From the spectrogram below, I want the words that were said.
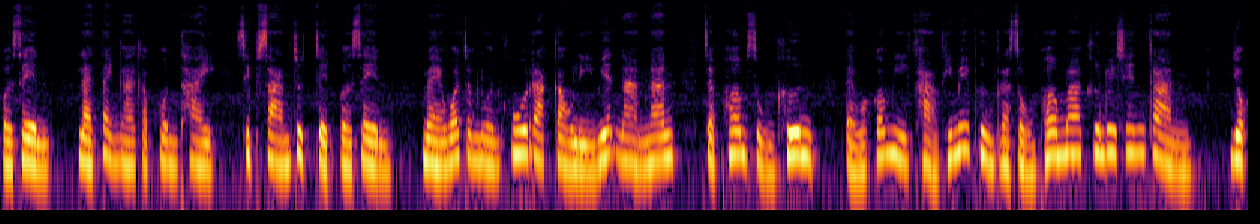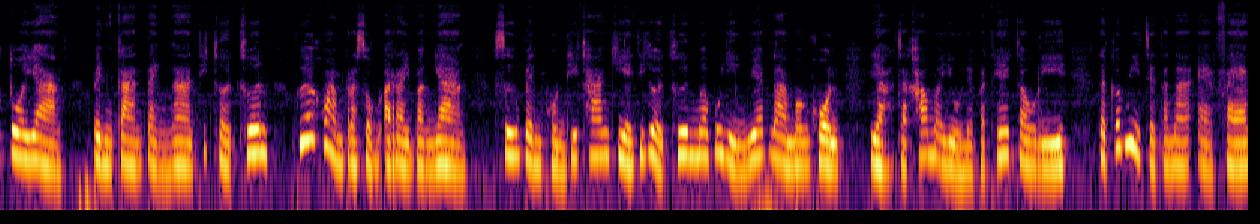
18.1%และแต่งงานกับคนไทย 13.7% แม้ว่าจำนวนคู่รักเกาหลีเวียดนามนั้น จะเพิ่มสูงขึ้น แต่ว่าก็มีข่าวที่ไม่พึงประสงค์เพิ่มมากขึ้นด้วยเช่นกัน ยกตัวอย่าง เป็นการแต่งงานที่เกิดขึ้นเพื่อความประสงค์อะไรบางอย่าง ซึ่งเป็นผลที่ข้างเคียงที่เกิดขึ้นเมื่อผู้หญิงเวียดนามบางคน อยากจะเข้ามาอยู่ในประเทศเกาหลี แต่ก็มีเจตนาแอบแฝง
